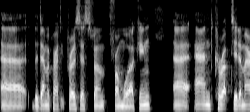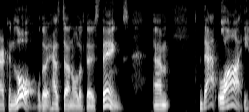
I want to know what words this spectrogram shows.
uh, the democratic process from from working uh, and corrupted American law, although it has done all of those things. Um, that lie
